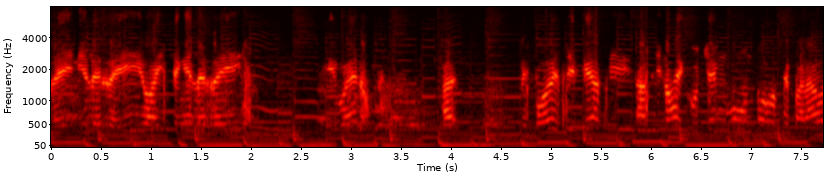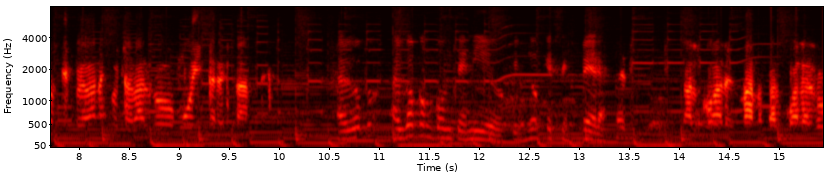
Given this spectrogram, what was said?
Reini LRI o Einstein LRI. Y bueno, a- les puedo decir que así, así nos escuchen juntos o separados, siempre van a escuchar algo muy interesante. Algo, con- algo con contenido, que es lo que se espera. Tal cual, hermano, tal cual, algo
